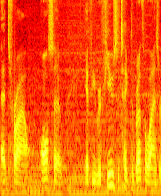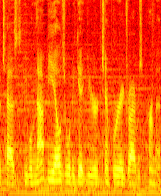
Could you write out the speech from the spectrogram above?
at trial. Also, if you refuse to take the breathalyzer test, you will not be eligible to get your temporary driver's permit.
